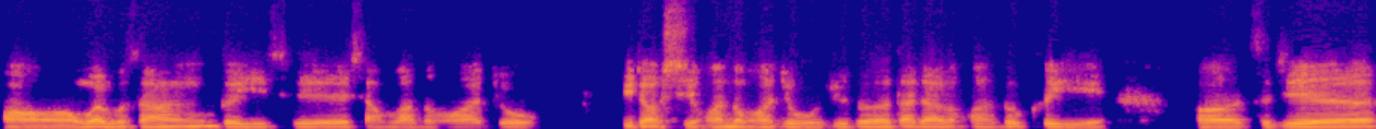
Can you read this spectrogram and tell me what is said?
呃 Web 三的一些想法的话，就比较喜欢的话，就我觉得大家的话都可以呃直接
